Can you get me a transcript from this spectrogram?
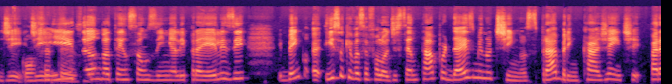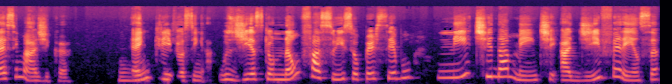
De, de ir dando atençãozinha ali para eles. E, e, bem, é, isso que você falou de sentar por 10 minutinhos para brincar, gente, parece mágica. É uhum. É incrível, assim, os dias que eu não faço isso, eu percebo nitidamente a diferença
